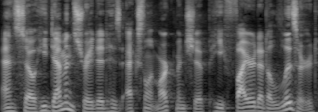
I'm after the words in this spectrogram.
And so he demonstrated his excellent marksmanship. He fired at a lizard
